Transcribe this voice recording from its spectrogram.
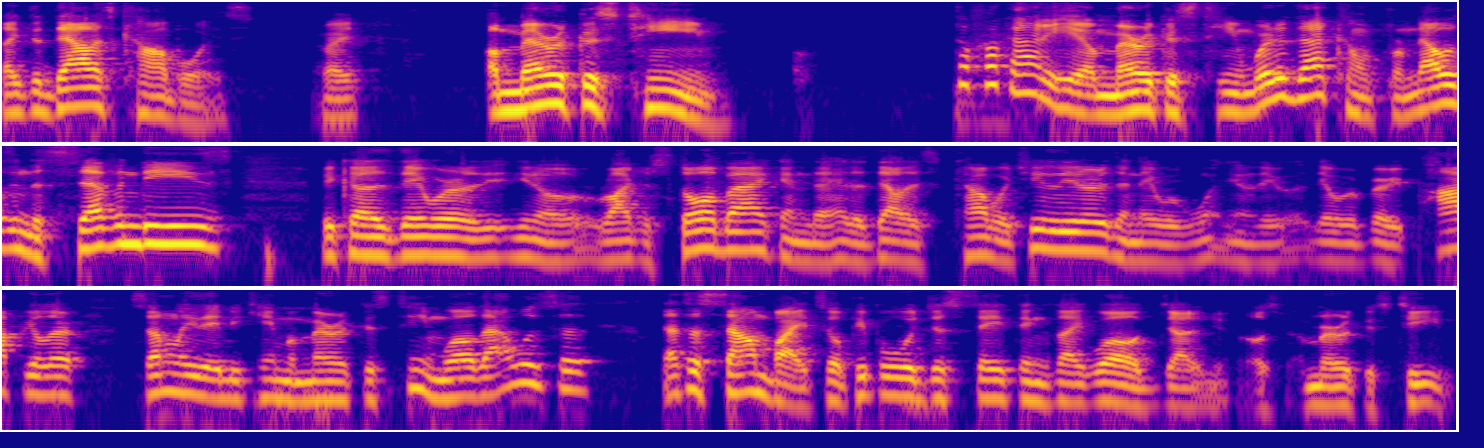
like the Dallas Cowboys, right? America's team. Get the fuck out of here, America's team. Where did that come from? That was in the seventies because they were, you know, Roger Staubach and they had the Dallas Cowboy cheerleaders, and they were, you know, they they were very popular. Suddenly, they became America's team. Well, that was a that's a soundbite. So people would just say things like, "Well, America's team."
